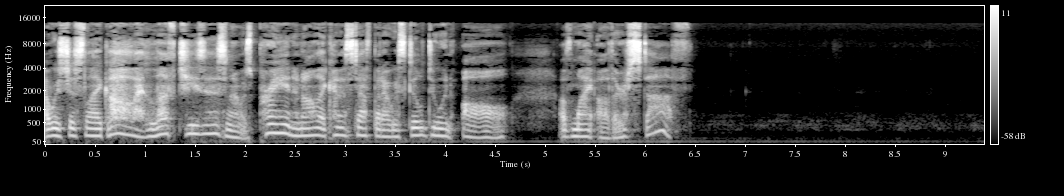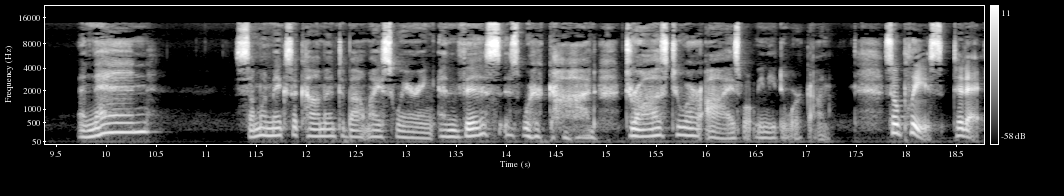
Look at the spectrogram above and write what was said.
I was just like, oh, I love Jesus and I was praying and all that kind of stuff, but I was still doing all of my other stuff. And then someone makes a comment about my swearing, and this is where God draws to our eyes what we need to work on. So please, today,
